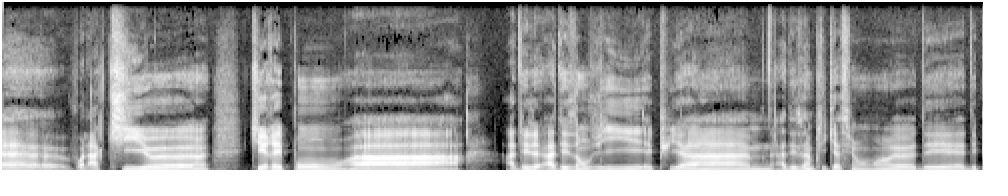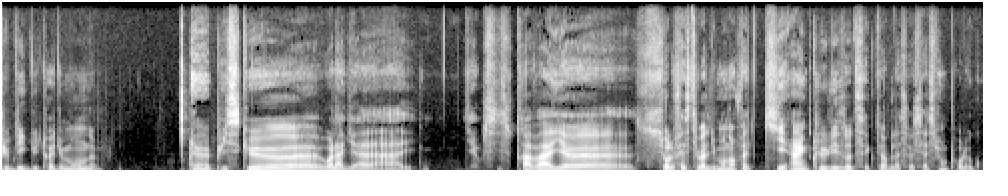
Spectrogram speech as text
Euh, voilà, qui, euh, qui répond à, à, des, envies et puis à, des implications euh, des, publics du Toit du Monde, Euh, puisque euh, voilà, il y y a aussi ce travail sur le Festival du Monde en fait qui inclut les autres secteurs de l'association pour le coup.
